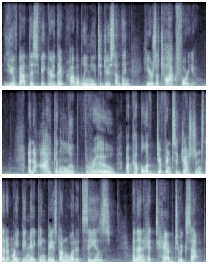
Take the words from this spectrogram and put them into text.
you've got this speaker, they probably need to do something, here's a talk for you. And I can loop through a couple of different suggestions that it might be making based on what it sees, and then hit tab to accept.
